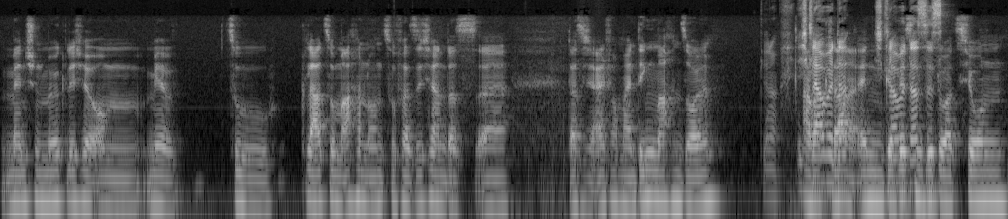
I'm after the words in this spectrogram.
Menschenmögliche, um mir zu klar zu machen und zu versichern, dass, äh, dass ich einfach mein Ding machen soll. Genau. Ich Aber glaube, klar, da, in ich gewissen glaube, Situationen.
